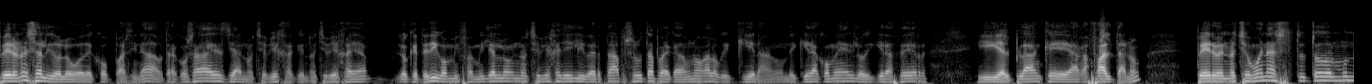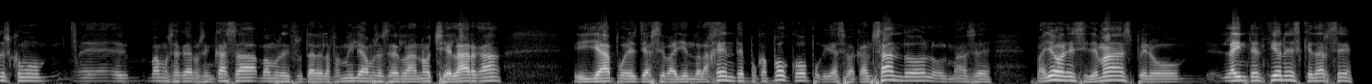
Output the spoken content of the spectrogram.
Pero no he salido luego de copas ni nada. Otra cosa es ya Nochevieja, que Nochevieja ya, lo que te digo, en mi familia en Nochevieja ya hay libertad absoluta para que cada uno haga lo que quiera, donde quiera comer y lo que quiera hacer y el plan que haga falta, ¿no? Pero en Nochebuena todo el mundo es como, eh, vamos a quedarnos en casa, vamos a disfrutar de la familia, vamos a hacer la noche larga y ya pues ya se va yendo la gente poco a poco, porque ya se va cansando, los más eh, mayores y demás, pero la intención es quedarse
